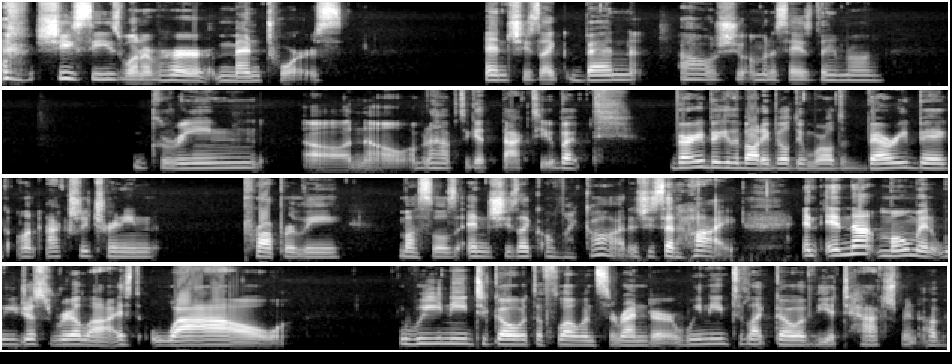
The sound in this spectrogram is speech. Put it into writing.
she sees one of her mentors. And she's like, Ben, oh shoot, I'm going to say his name wrong. Green, oh no, I'm going to have to get back to you. But very big in the bodybuilding world, very big on actually training properly muscles and she's like, "Oh my god." And she said, "Hi." And in that moment, we just realized, "Wow. We need to go with the flow and surrender. We need to let go of the attachment of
